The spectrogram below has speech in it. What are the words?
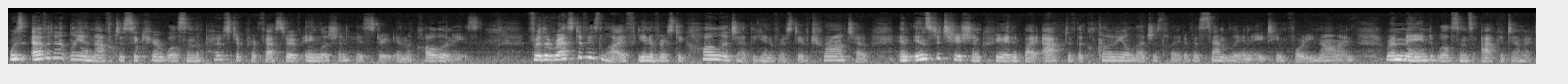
was evidently enough to secure Wilson the post of professor of English and history in the colonies. For the rest of his life, University College at the University of Toronto, an institution created by act of the Colonial Legislative Assembly in 1849, remained Wilson's academic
